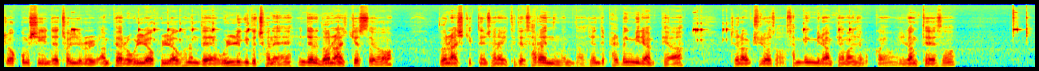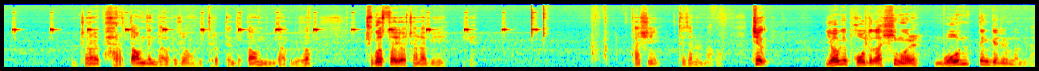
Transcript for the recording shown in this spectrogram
조금씩 이제 전류를 암페어를 올려 보려고 하는데 올리기도 전에 현재는 넌을 안 시켰어요. 넌을 안 시켰기 때문에 전압이 그대로 살아 있는 겁니다. 현재 800mA 전압을 줄여서 300mA만 해볼까요? 이 상태에서 전압이 바로 다운된다 그러죠. 드롭된다, 다운된다. 그래서 죽었어요, 전압이 이게 다시 되살아나고. 즉 여기 보드가 힘을 못 당겨주는 겁니다.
